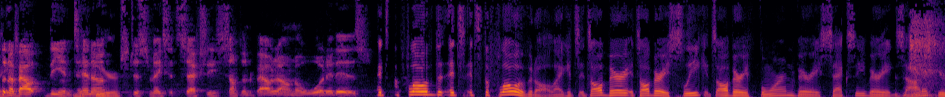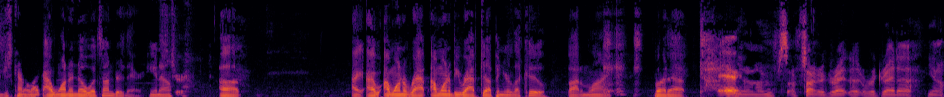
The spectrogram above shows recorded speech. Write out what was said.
something about the antenna ears. just makes it sexy. Something about it. I don't know what it is. it's the flow of the it's it's the flow of it all. Like it's it's all very it's all very sleek. It's all very foreign, very sexy, very exotic. You're just kind of like I want to know what's under there. You know. It's true. Uh, I I, I want to wrap. I want to be wrapped up in your laku. Bottom line, but uh, Fair. You know, I'm s- I'm starting to regret uh, regret uh you know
